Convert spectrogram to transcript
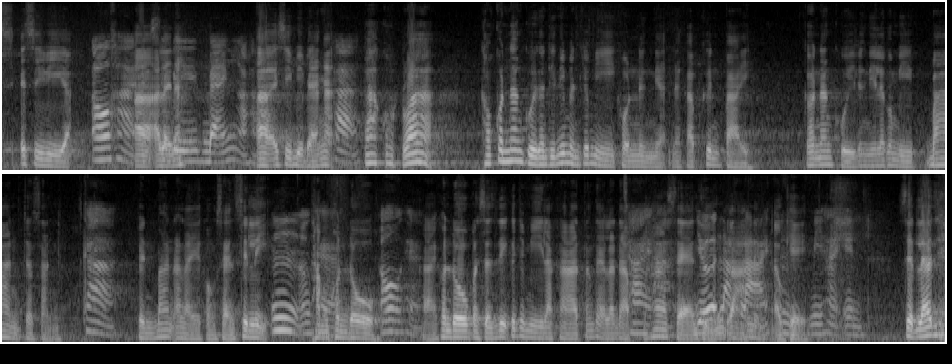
S S C V อะอ๋อค่ะอ่าอะไรนะแบงก์อะค่ะเอ่อ S C B Bank อะค่ะปรากฏว่าเขาก็นั่งคุยกันทีนี้มันก็มีคนหนึ่งเนี่ยนะครับขึ้นไป ก็นั่งคุยเรื่องนี้แล้วก็มีบ้านจัดสรรค่ะเป็นบ้านอะไรของแสนสิริอืมโอเคทำคอนโดโอเคขายคอนโดแสนสิริก็จะมีราคาตั้งแต่ระดับใช่5 0 0แสนเยถึอะงหลากล้านหหลานึ่ยงโอเคมมีไฮเอ็น เสร็จแล้วที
